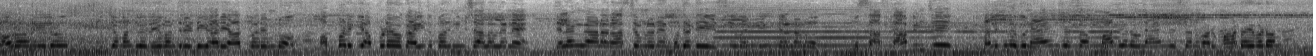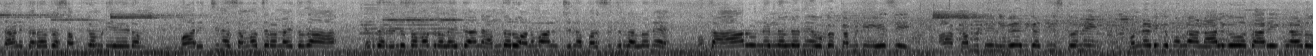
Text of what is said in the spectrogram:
గౌరవనీయులు ముఖ్యమంత్రి రేవంత్ రెడ్డి గారి ఆధ్వర్యంలో అప్పటికి అప్పుడే ఒక ఐదు పది నిమిషాలలోనే తెలంగాణ రాష్ట్రంలోనే మొదటి ఎస్సీ వర్గీకరణను స్థాపించి దళితులకు న్యాయం చేస్తాం మాదిగలకు న్యాయం చేస్తామని వారు మాట ఇవ్వడం దాని తర్వాత సబ్ కమిటీ చేయడం వారు ఇచ్చిన సంవత్సరం అవుతుందా లేకపోతే రెండు సంవత్సరాలు అవుతా అని అందరూ అనుమానించిన పరిస్థితులలోనే ఒక ఆరు నెలల్లోనే ఒక కమిటీ వేసి ఆ కమిటీ నివేదిక తీసుకొని మొన్నటికి మొన్న నాలుగవ తారీఖు నాడు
